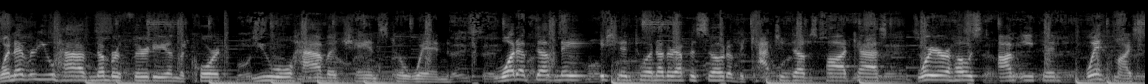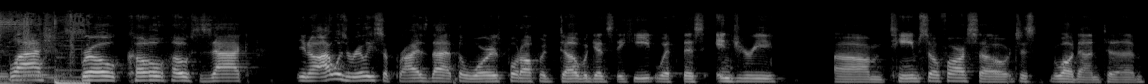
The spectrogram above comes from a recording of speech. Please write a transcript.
Whenever you have number 30 on the court, you will have a chance to win. What up, Dub Nation, to another episode of the Catching Dubs podcast. We're your host. I'm Ethan with my Splash Bro co host, Zach. You know, I was really surprised that the Warriors pulled off a dub against the Heat with this injury um, team so far. So just well done to them.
